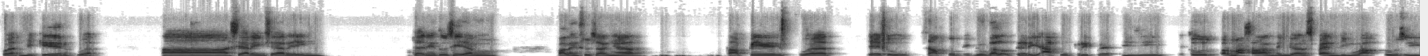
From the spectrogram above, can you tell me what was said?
buat mikir buat sharing-sharing. Uh, dan itu sih yang paling susahnya. Tapi buat yaitu Sabtu Minggu kalau dari aku pribadi sih itu permasalahan tinggal spending waktu sih.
